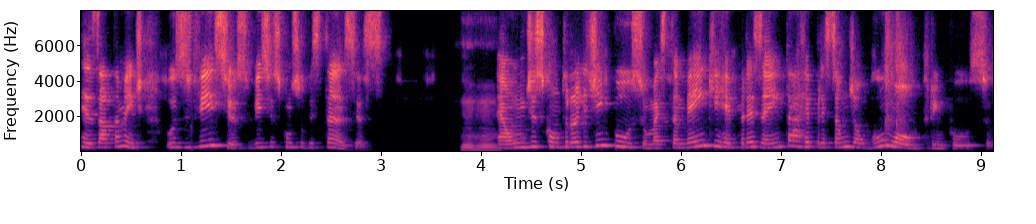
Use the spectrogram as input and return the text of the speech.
exatamente, os vícios, vícios com substâncias, Uhum. É um descontrole de impulso, mas também que representa a repressão de algum outro impulso.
